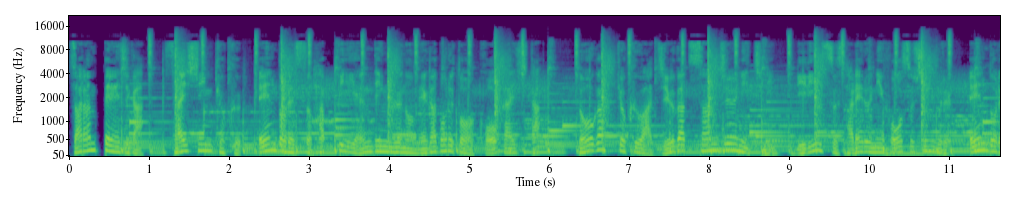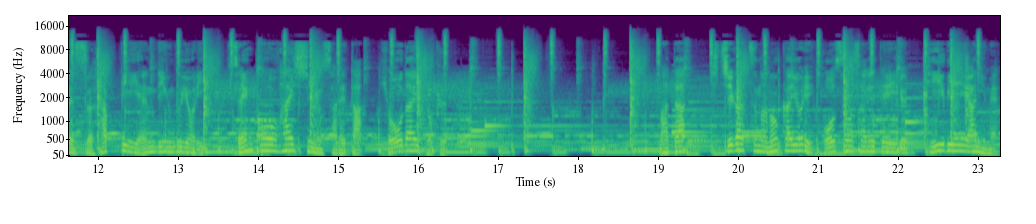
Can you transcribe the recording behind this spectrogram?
THE RAMPAGE が最新曲 Endless Happy-Ending のメガボルトを公開した。同楽曲は10月30日にリリースされる2フォースシングル Endless Happy-Ending より先行配信された表題曲。また、7月7日より放送されている TV アニメ、フ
